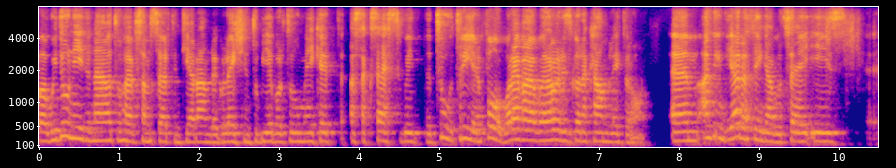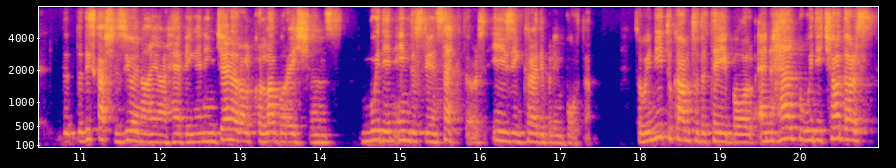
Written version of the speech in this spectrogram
but we do need now to have some certainty around regulation to be able to make it a success with the two, three, and four, whatever, whatever is going to come later on. Um, I think the other thing I would say is uh, the, the discussions you and I are having, and in general, collaborations within industry and sectors is incredibly important. So we need to come to the table and help with each other's,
